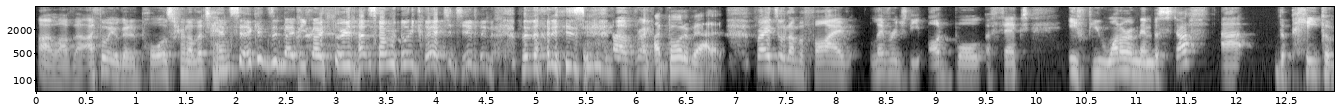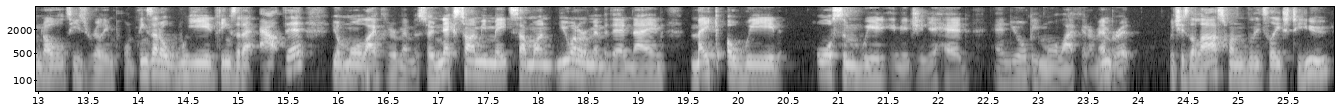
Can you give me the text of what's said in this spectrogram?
I love that. I thought you were going to pause for another 10 seconds and maybe go through that. So I'm really glad you didn't. But that is. Uh, brain, I thought about it. Brain tool number five leverage the oddball effect. If you want to remember stuff, uh, the peak of novelty is really important. Things that are weird, things that are out there, you're more likely to remember. So next time you meet someone, you want to remember their name, make a weird, awesome, weird image in your head, and you'll be more likely to remember it, which is the last one, which leads to you,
